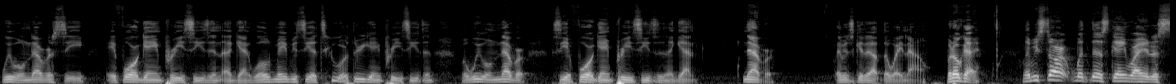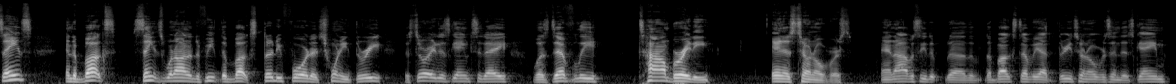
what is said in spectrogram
we will never see a four game preseason again. We'll maybe see a two or three game preseason, but we will never see a four game preseason again. Never. Let me just get it out the way now. But okay, let me start with this game right here: the Saints and the Bucks. Saints went on to defeat the Bucks 34 to 23. The story of this game today was definitely Tom Brady and his turnovers and obviously the, uh, the, the Bucks definitely had three turnovers in this game.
